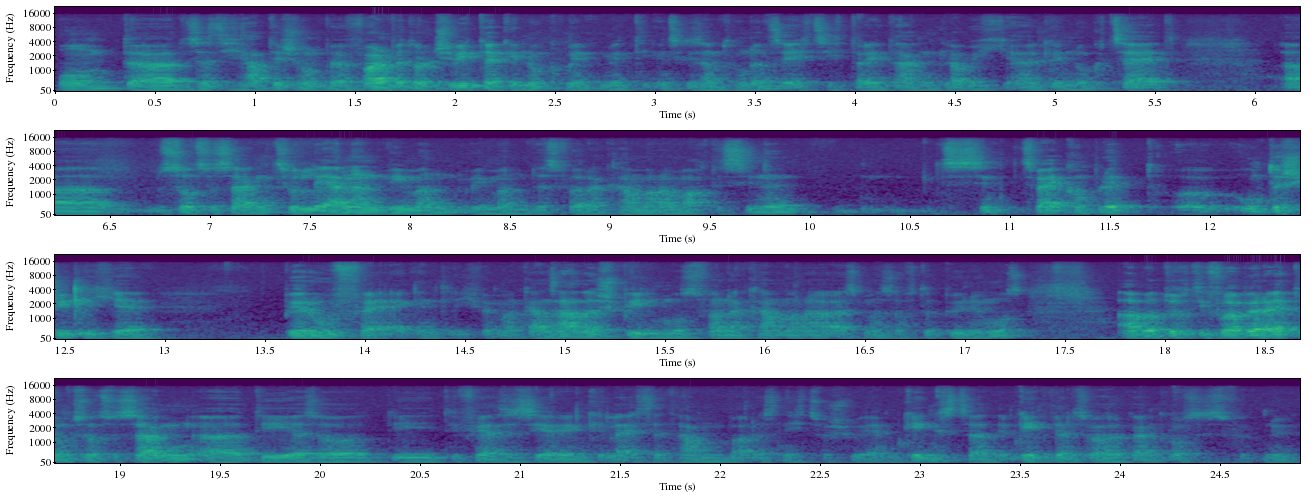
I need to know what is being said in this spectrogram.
Und äh, das heißt, ich hatte schon bei, vor allem bei Dolce Vita genug mit, mit insgesamt 160 Drehtagen, glaube ich, äh, genug Zeit, äh, sozusagen zu lernen, wie man, wie man das vor der Kamera macht. Das sind, das sind zwei komplett äh, unterschiedliche Berufe eigentlich, wenn man ganz anders spielen muss vor einer Kamera, als man es auf der Bühne muss. Aber durch die Vorbereitung sozusagen, äh, die also die, die Fernsehserien geleistet haben, war das nicht so schwer. Im Gegenteil, im Gegenteil es war sogar ein großes Vergnügen.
